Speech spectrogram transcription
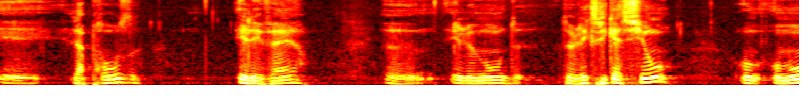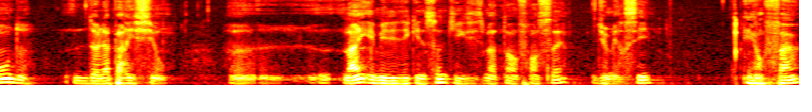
et la prose et les vers euh, et le monde de l'explication au, monde de l'apparition. Euh, My Emily Dickinson, qui existe maintenant en français, Dieu merci. Et enfin,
